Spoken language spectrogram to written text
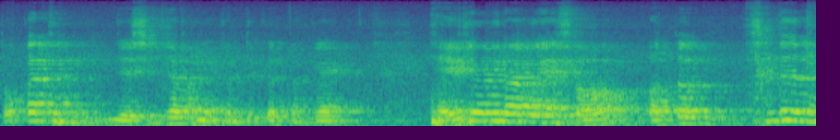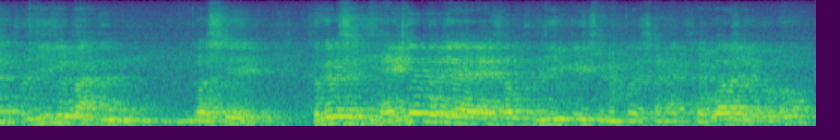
똑같은 이제 심정을 좀 느꼈던 게 대기업이라고 해서 어떤 상대적인 불이익을 받는 것이 그것을 대기업에 대해서 불이익을 주는 것이 아니라 결과적으로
